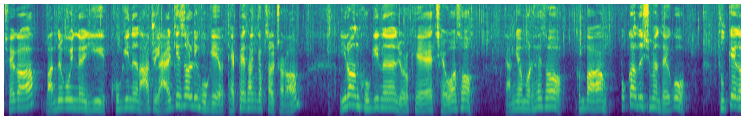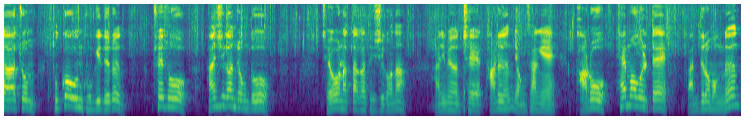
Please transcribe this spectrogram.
제가 만들고 있는 이 고기는 아주 얇게 썰린 고기예요. 대패 삼겹살처럼 이런 고기는 이렇게 재워서 양념을 해서 금방 볶아 드시면 되고 두께가 좀 두꺼운 고기들은 최소 1시간 정도 재워놨다가 드시거나 아니면 제 다른 영상에 바로 해 먹을 때 만들어 먹는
